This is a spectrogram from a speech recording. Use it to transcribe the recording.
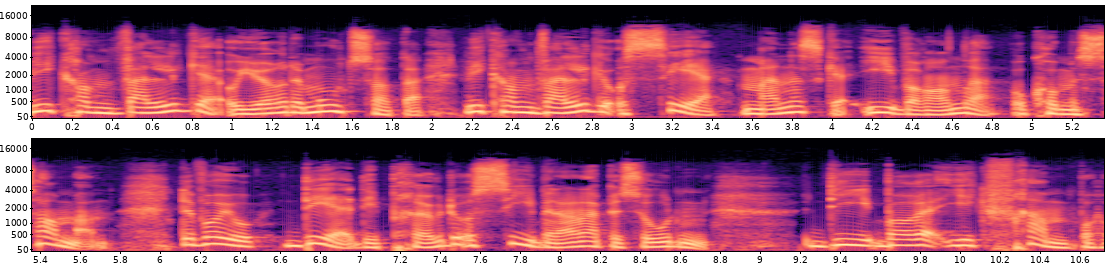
Vi kan velge å gjøre det motsatte. Vi kan velge å se mennesket i hverandre og komme sammen. Det var jo det de prøvde å si med denne episoden. De bare gikk frem på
